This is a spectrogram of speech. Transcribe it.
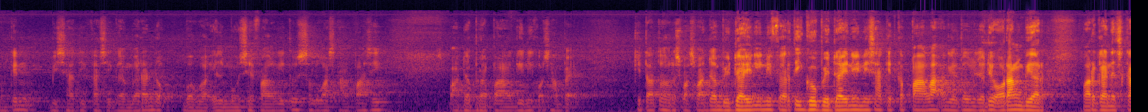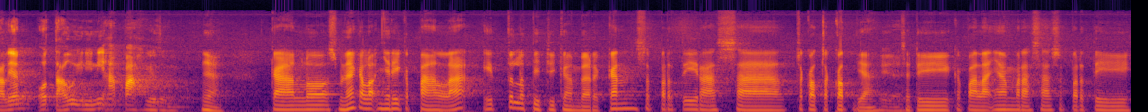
mungkin bisa dikasih gambaran dok bahwa ilmu sefalgi itu seluas apa sih? Ada berapa gini kok sampai kita tuh harus waspada bedain ini vertigo, bedain ini sakit kepala gitu. Jadi orang biar warganet sekalian oh tahu ini ini apa gitu. Ya, kalau sebenarnya kalau nyeri kepala itu lebih digambarkan seperti rasa cekot-cekot ya. Iya. Jadi kepalanya merasa seperti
